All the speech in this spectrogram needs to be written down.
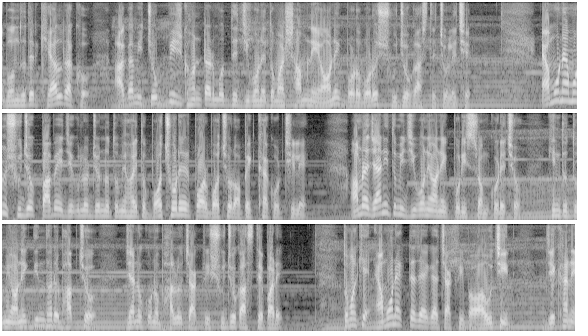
বন্ধুদের খেয়াল রাখো, আগামী চব্বিশ ঘণ্টার মধ্যে জীবনে তোমার সামনে অনেক বড় বড় সুযোগ আসতে চলেছে। এমন এমন সুযোগ পাবে যেগুলোর জন্য তুমি হয়তো বছরের পর বছর অপেক্ষা করছিলে। আমরা জানি তুমি জীবনে অনেক পরিশ্রম করেছ, কিন্তু তুমি অনেক দিন ধরে ভাবছ যেন কোনো ভালো চাকরির সুযোগ আসতে পারে। তোমাকে এমন একটা জায়গায় চাকরি পাওয়া উচিত যেখানে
